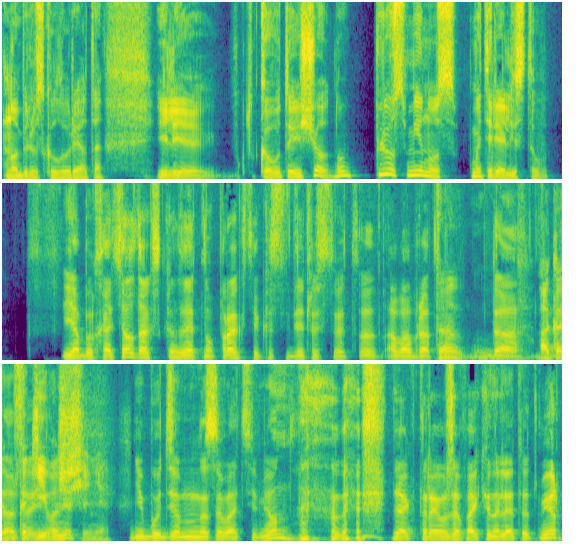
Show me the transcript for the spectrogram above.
Нобелевского лауреата, или кого-то еще. Ну, плюс-минус материалисты. Я бы хотел так сказать, но практика свидетельствует об обратном. Да. А как, какие ваши не- ощущения? Не будем называть имен, некоторые уже покинули этот мир,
